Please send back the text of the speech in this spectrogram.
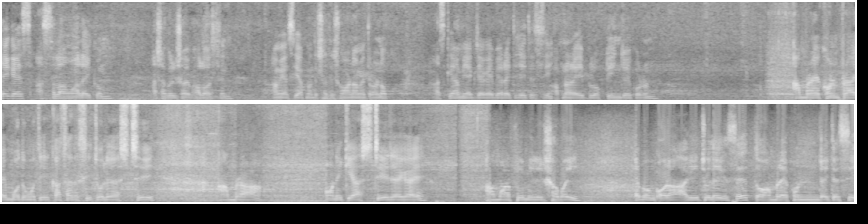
হে গ্যাস আসসালামু আলাইকুম। আশা করি সবাই ভালো আছেন। আমি আছি আপনাদের সাথে সোহার নামে তর্ণব আজকে আমি এক জায়গায় বেড়াইতে যাইতেছি। আপনারা এই ব্লগটি এনজয় করুন। আমরা এখন প্রায় মধুমতির কাছাকাছি চলে আসছি। আমরা অনেকে আসছে এই জায়গায়। আমার ফ্যামিলির সবাই। এবং ওরা আগে চলে গেছে, তো আমরা এখন যাইতেছি।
